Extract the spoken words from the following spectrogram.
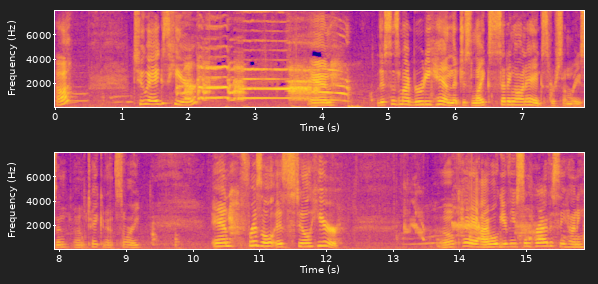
uh, two eggs here. And this is my broody hen that just likes setting on eggs for some reason. I'm taking it, sorry. And Frizzle is still here. Okay, I will give you some privacy, honey.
